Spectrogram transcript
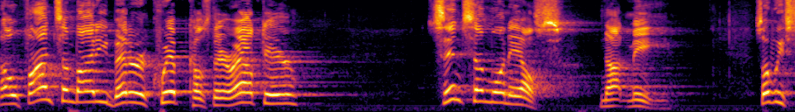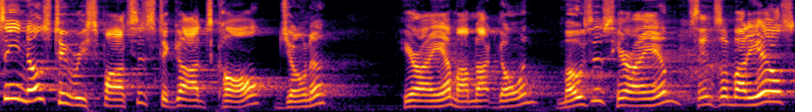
Oh, find somebody better equipped because they're out there. Send someone else, not me. So we've seen those two responses to God's call Jonah, here I am, I'm not going. Moses, here I am, send somebody else.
